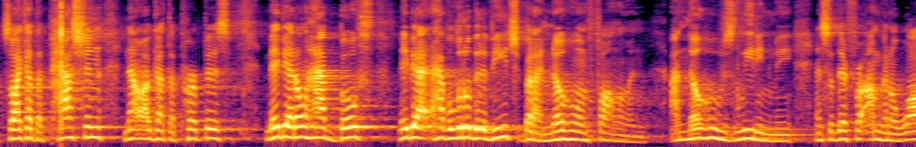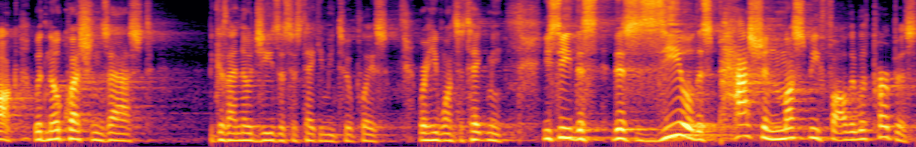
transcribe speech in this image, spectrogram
So I got the passion, now I've got the purpose. Maybe I don't have both, maybe I have a little bit of each, but I know who I'm following. I know who's leading me, and so therefore I'm gonna walk with no questions asked because I know Jesus is taking me to a place where he wants to take me. You see, this, this zeal, this passion must be followed with purpose.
